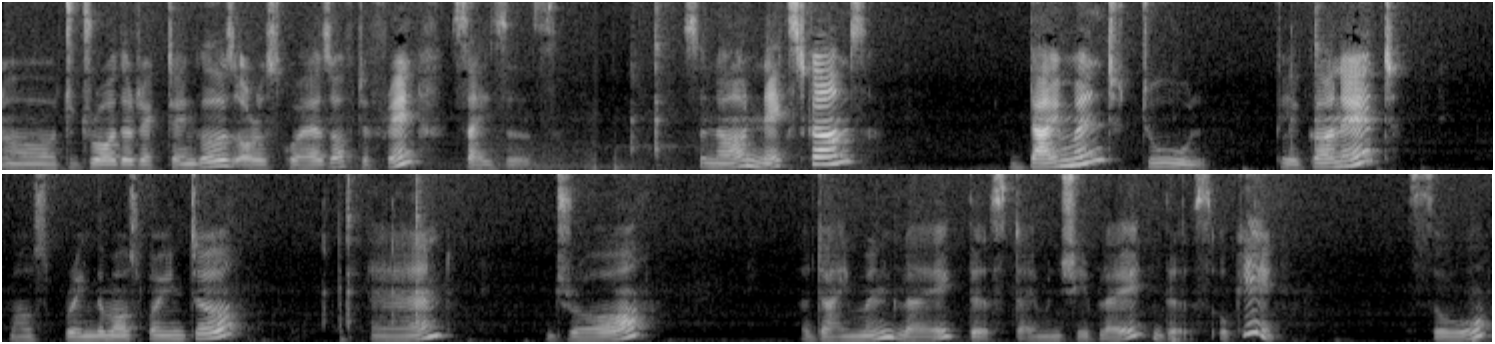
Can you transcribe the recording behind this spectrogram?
uh, to draw the rectangles or squares of different sizes. So now next comes diamond tool. Click on it. Mouse bring the mouse pointer and draw a diamond like this. Diamond shape like this. Okay. So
